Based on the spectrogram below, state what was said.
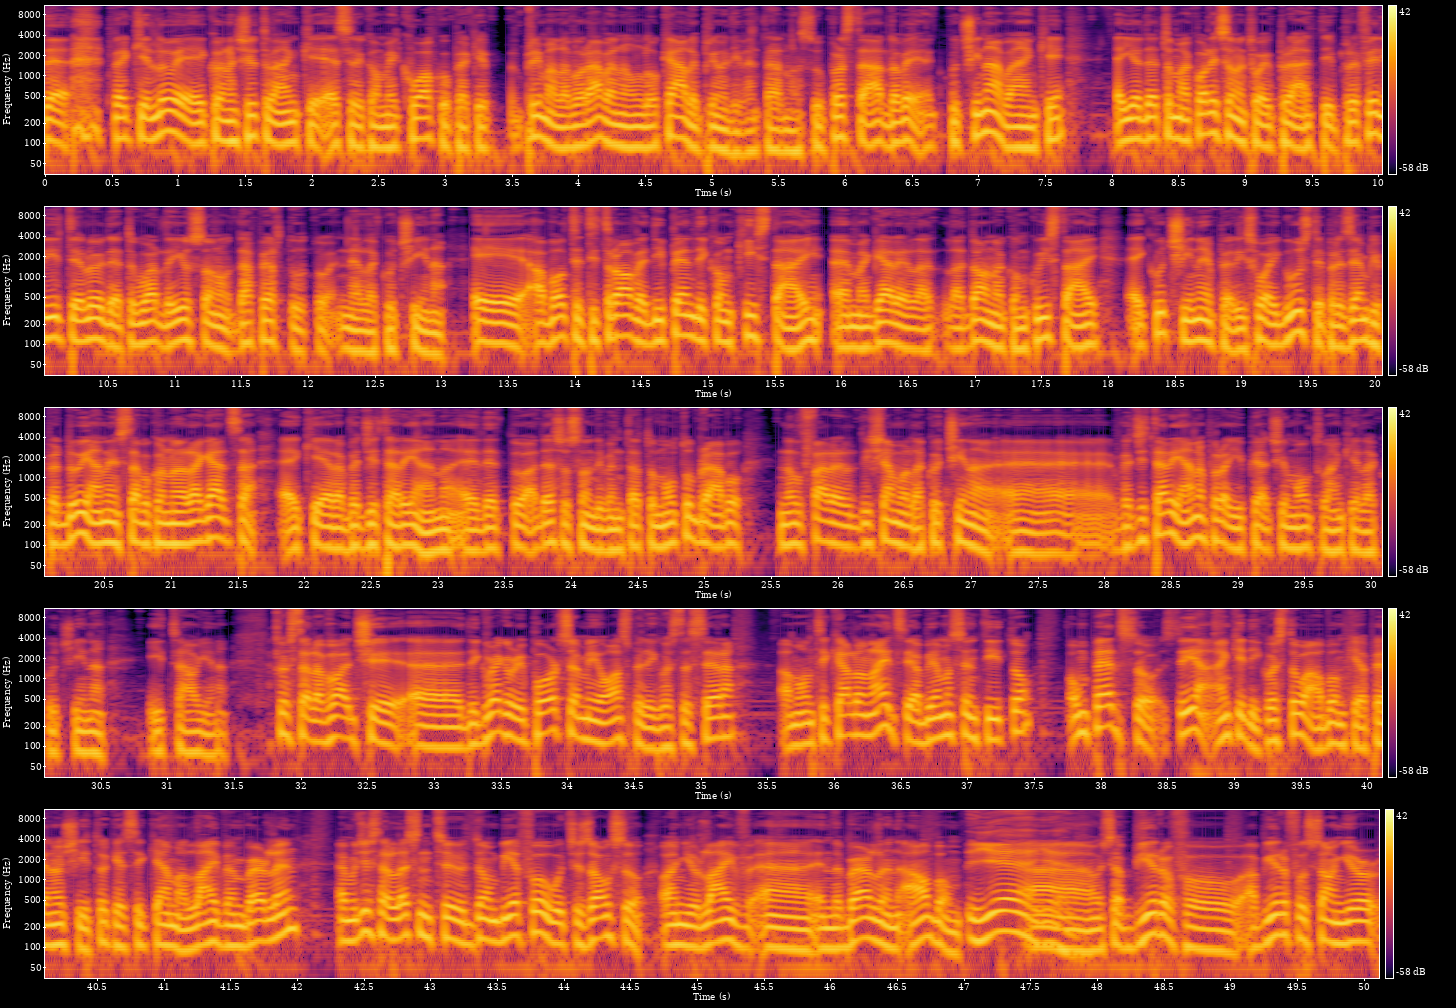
perché lui è conosciuto anche essere come cuoco perché prima lavorava in un locale prima di diventare una superstar dove cucinava anche e io ho detto, ma quali sono i tuoi piatti preferiti? E lui ha detto, guarda, io sono dappertutto nella cucina. E a volte ti trovi, dipende con chi stai, eh, magari la, la, donna con cui stai, e cucina per i suoi gusti. Per esempio, per due anni stavo con una ragazza eh, che era vegetariana e ho detto, adesso sono diventato molto bravo nel fare, diciamo, la cucina eh, vegetariana, però gli piace molto anche la cucina italiana. Questa è la voce eh, di Gregory Porter, mio ospite questa sera a Monte Carlo Nights e abbiamo sentito un pezzo sia anche di questo album che è appena uscito che si chiama Live in Berlin. And we just had to listen to Don't Be a Fool which is also on your Live uh, in the Berlin album. Yeah uh, yeah it's a beautiful a beautiful song. You're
